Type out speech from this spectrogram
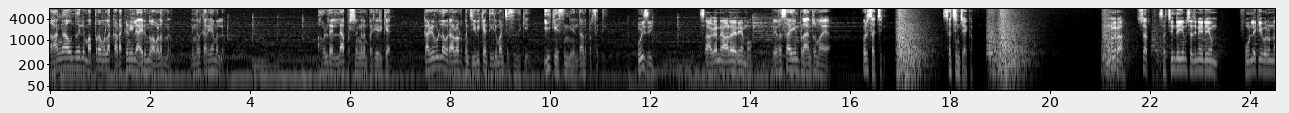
താങ്ങാവുന്നതിലും അപ്പുറമുള്ള കടക്കണിയിലായിരുന്നു അവളെന്ന് നിങ്ങൾക്കറിയാമല്ലോ. അവളുടെ എല്ലാ പ്രശ്നങ്ങളും പരിഹരിക്കാൻ കഴിവുള്ള ഒരാളോടൊപ്പം ജീവിക്കാൻ തീരുമാനിച്ച സ്ഥിതിക്ക് ഈ കേസിന് എന്താണ് പ്രസക്തി? സാഗറിനെ ആളെ അറിയാമോ? വ്യവസായിയും പ്ലാനറുമായ ഒരു സച്ചിൻ. സച്ചിൻ ജേക്കബ്. സർ. സച്ചിന്റെയും സജിനയുടെയും ഫോണിലേക്ക് വരുന്ന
